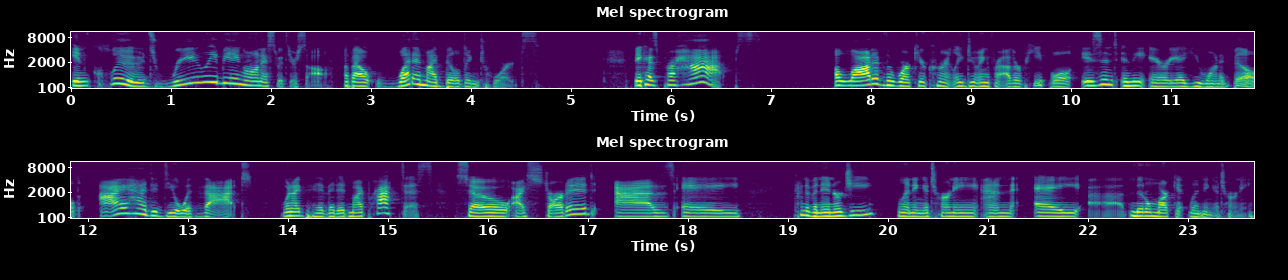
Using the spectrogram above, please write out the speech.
includes really being honest with yourself about what am I building towards? Because perhaps a lot of the work you're currently doing for other people isn't in the area you want to build. I had to deal with that when I pivoted my practice. So I started as a kind of an energy lending attorney and a uh, middle market lending attorney.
